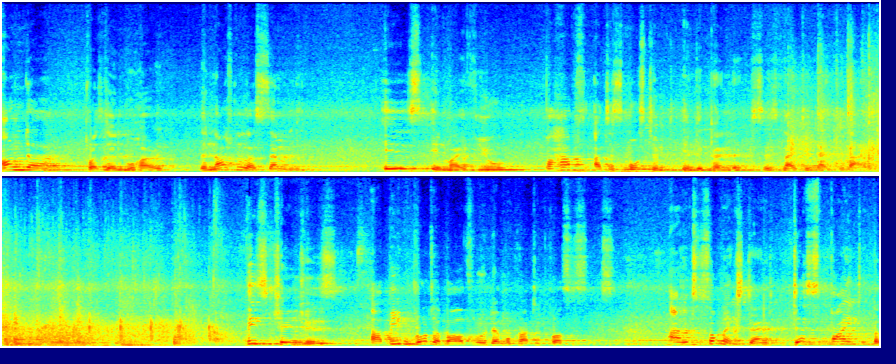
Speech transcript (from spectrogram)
Under President Buhari, the National Assembly is, in my view, perhaps at its most independent since 1999. These changes are being brought about through democratic processes. And to some extent, despite the,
